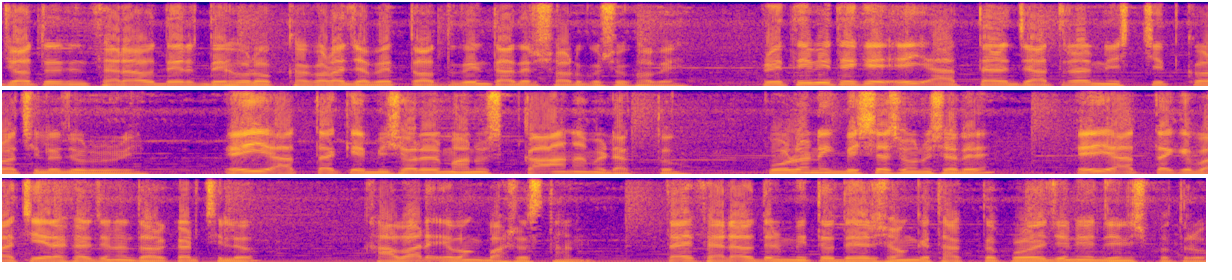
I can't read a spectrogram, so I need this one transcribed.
যতদিন ফেরাওদের দেহ রক্ষা করা যাবে, ততদিন তাদের স্বর্গসুখ হবে। পৃথিবী থেকে এই আত্মার যাত্রা নিশ্চিত করা ছিল জরুরি। এই আত্মাকে মিশরের মানুষ কা নামে ডাকত। পৌরাণিক বিশ্বাস অনুসারে, এই আত্মাকে বাঁচিয়ে রাখার জন্য দরকার ছিল খাবার এবং বাসস্থান। তাই ফেরাওদের মৃতদেহের সঙ্গে থাকতো প্রয়োজনীয় জিনিসপত্র।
